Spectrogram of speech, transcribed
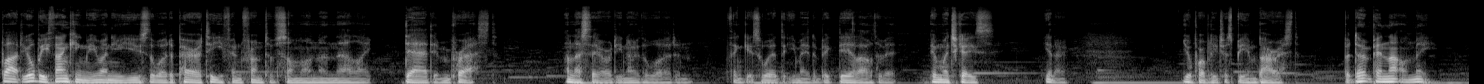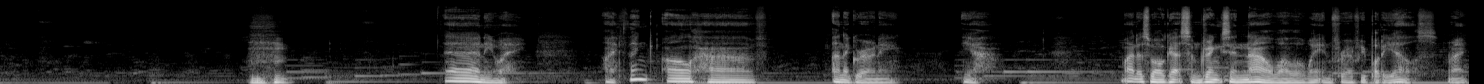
But you'll be thanking me when you use the word aperitif in front of someone and they're like dead impressed. Unless they already know the word and think it's weird that you made a big deal out of it. In which case, you know, you'll probably just be embarrassed. But don't pin that on me. anyway, I think I'll have a Negroni. Yeah. Might as well get some drinks in now while we're waiting for everybody else, right?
